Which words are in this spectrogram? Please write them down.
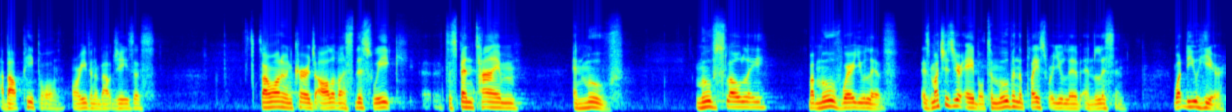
about people, or even about Jesus? So I want to encourage all of us this week uh, to spend time and move. Move slowly, but move where you live. As much as you're able to move in the place where you live and listen. What do you hear?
